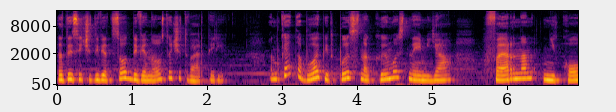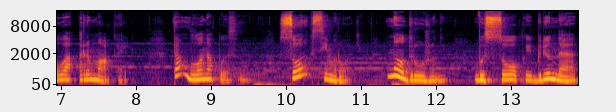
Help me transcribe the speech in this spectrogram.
за 1994 рік. Анкета була підписана кимось на ім'я Фернан Нікола Ремакель. Там було написано 47 років, неодружений, високий, брюнет,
